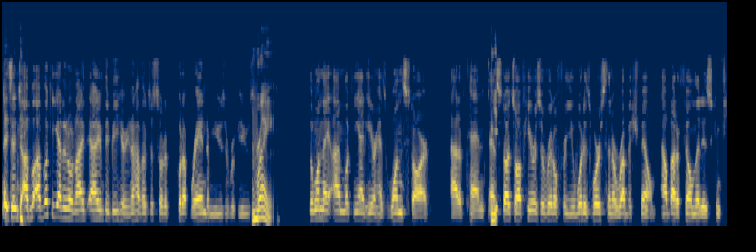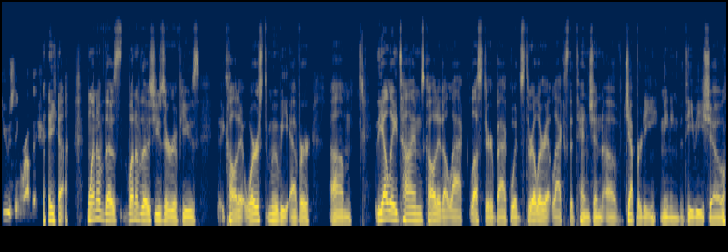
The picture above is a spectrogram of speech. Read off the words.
It's in, I'm, I'm looking at it on IMDb here. You know how they'll just sort of put up random user reviews. right. The one that I'm looking at here has one star out of ten, and Ye- it starts off: "Here is a riddle for you. What is worse than a rubbish film? How about a film that is confusing rubbish?" yeah one of those one of those user reviews called it worst movie ever. Um, the la times called it a lackluster backwoods thriller. It lacks the tension of jeopardy meaning the tv show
